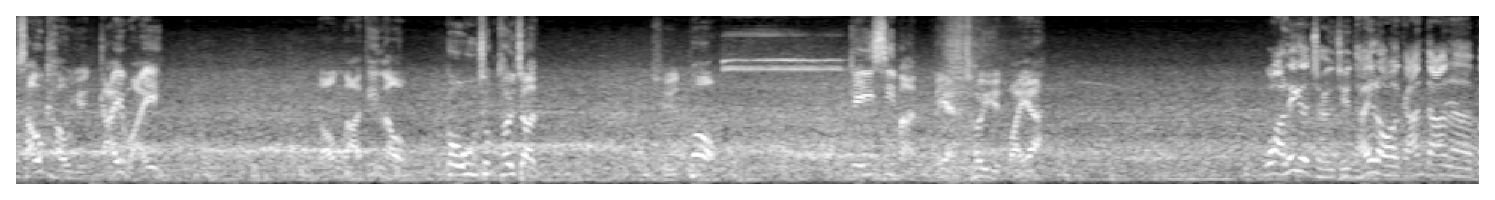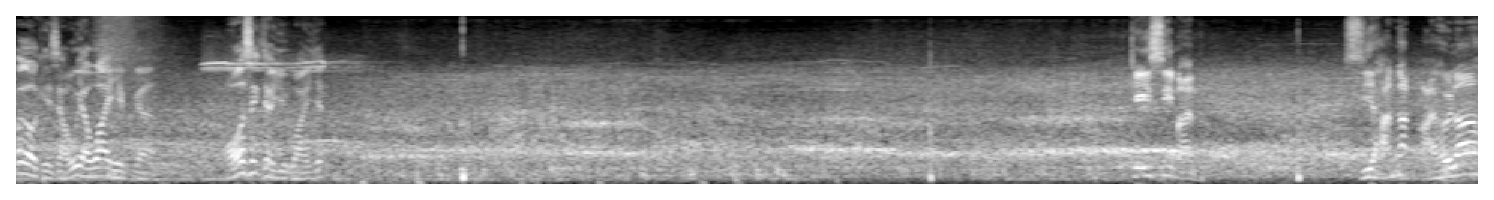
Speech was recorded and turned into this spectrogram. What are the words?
守球員解圍，朗拿天奴高速推進，傳波，基斯文俾人吹越位啊！哇！呢、個長傳睇落去簡單啊，不過其實好有威脅㗎，可惜就越位啫。基斯文試下呃埋去啦，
